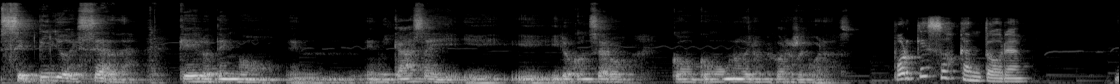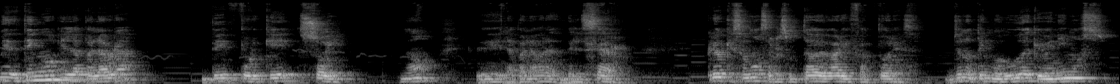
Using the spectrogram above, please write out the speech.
cepillo de cerda, que lo tengo en, mi casa y, y- y- y lo conservo como, como uno de los mejores recuerdos. ¿Por qué sos cantora? Me detengo en la palabra de por qué soy, ¿no? Eh, la palabra del ser. Creo que somos el resultado de varios factores. Yo no tengo duda que venimos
